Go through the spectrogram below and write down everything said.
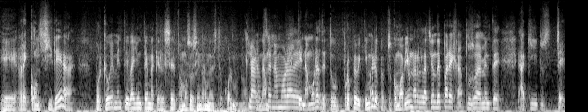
eh, reconsidera. Porque obviamente hay un tema que es el famoso síndrome de Estocolmo, ¿no? Claro, Te enam- se enamora de- Te enamoras de tu propio victimario, pero pues como había una relación de pareja, pues obviamente aquí pues te,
